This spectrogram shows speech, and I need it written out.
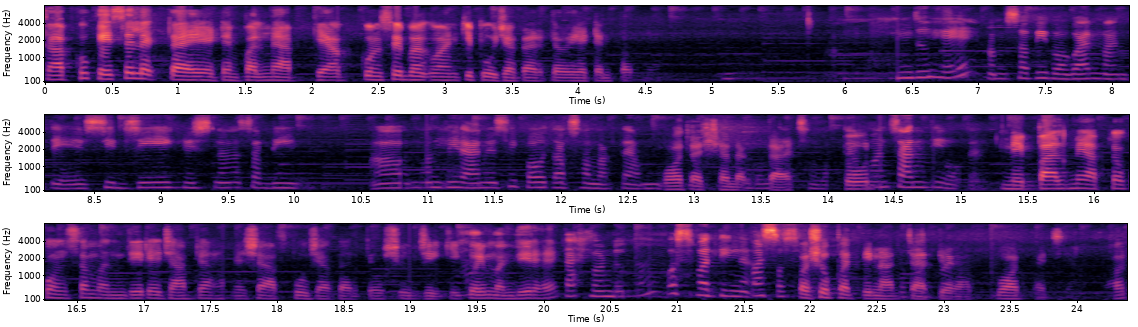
तो आपको कैसे लगता है ये टेम्पल में आपके आप कौन से भगवान की पूजा करते हो ये टेम्पल में? हिंदू है हम सभी भगवान मानते हैं शिव जी कृष्णा सभी मंदिर आने से बहुत अच्छा लगता है बहुत अच्छा लगता है. अच्छा लगता है तो- मन शांति होता है नेपाल में आपका कौन सा मंदिर है जहाँ पे हमेशा आप पूजा करते हो शिव जी की? कोई मंदिर है? काठमांडू में पशुपतिनाथ पशुपतिनाथ जाते हो आप. बहुत अच्छा. और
